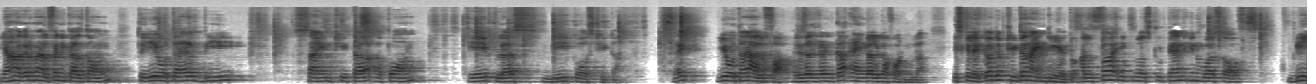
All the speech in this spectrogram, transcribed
यहाँ अगर मैं अल्फ़ा निकालता हूँ तो ये होता है B sine theta upon A plus B cos theta right ये होता है अल्फ़ा रिजल्टेंट का एंगल का फॉर्मूला इसके लिए कब जब थीटा 90 है तो alpha equals to tan inverse of B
